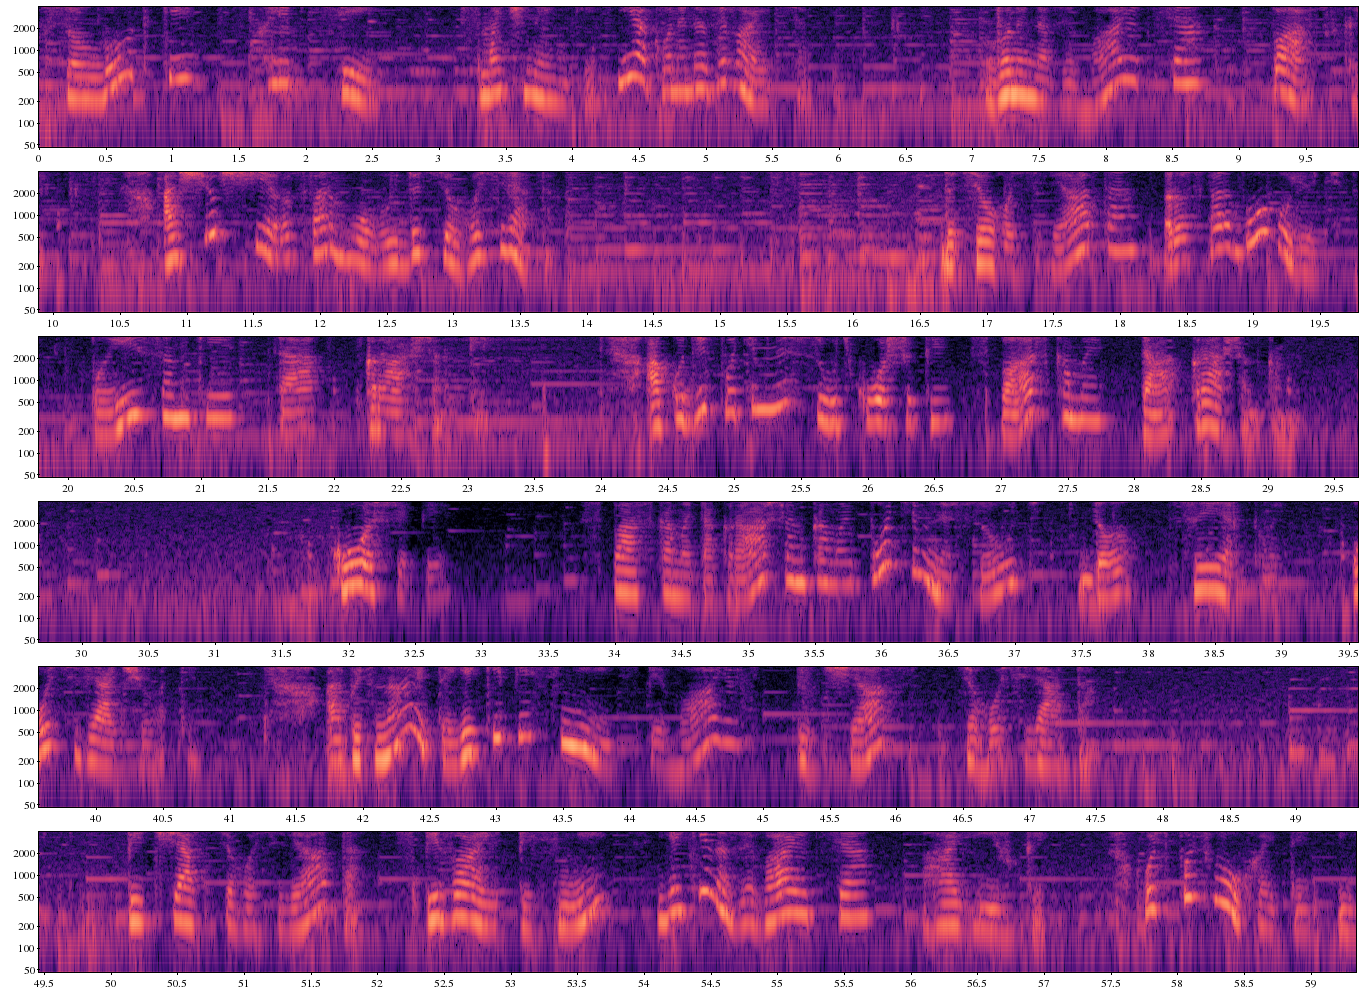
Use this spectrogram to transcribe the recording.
солодкі хлібці, смачненькі. Як вони називаються? Вони називаються паски. А що ще розфарбовують до цього свята? До цього свята розфарбовують писанки та крашанки. А куди потім несуть кошики з пасками та крашанками? Кошики з пасками та крашенками потім несуть до церкви освячувати. А ви знаєте, які пісні співають під час цього свята? Під час цього свята співають пісні, які називаються гаївки. Ось послухайте,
